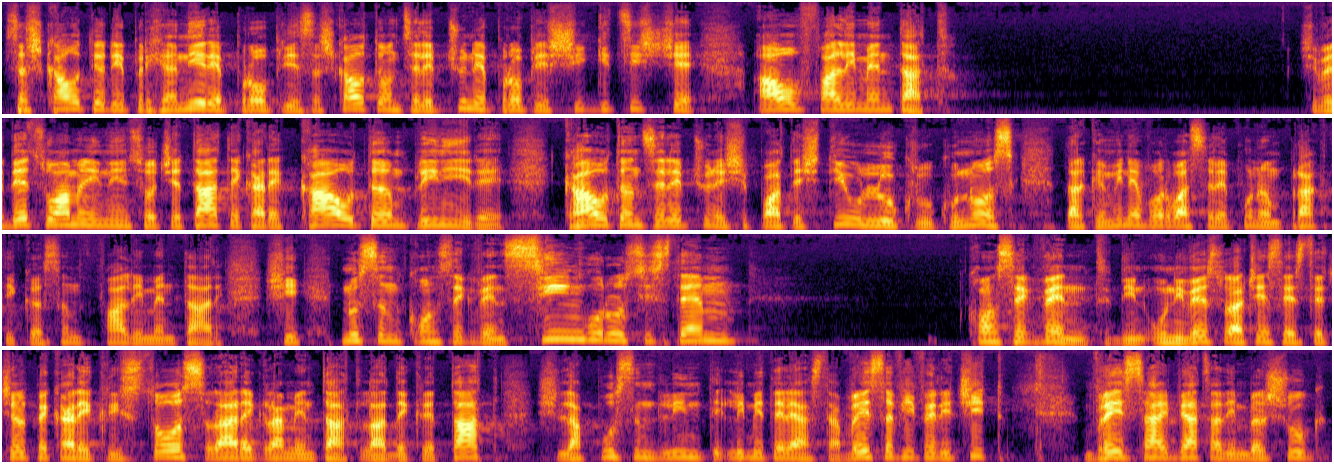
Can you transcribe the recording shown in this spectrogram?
să-și caute o reprihănire proprie, să-și caute o înțelepciune proprie și ghițiți ce? Au falimentat. Și vedeți oamenii din societate care caută împlinire, caută înțelepciune și poate știu lucru, cunosc, dar când vine vorba să le pună în practică, sunt falimentari și nu sunt consecvenți. Singurul sistem consecvent din universul acesta este cel pe care Hristos l-a reglementat, l-a decretat și l-a pus în limitele astea. Vrei să fii fericit? Vrei să ai viața din belșug?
